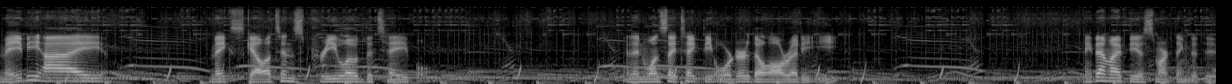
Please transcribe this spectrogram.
Maybe I make skeletons preload the table. And then once they take the order, they'll already eat. I think that might be a smart thing to do.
